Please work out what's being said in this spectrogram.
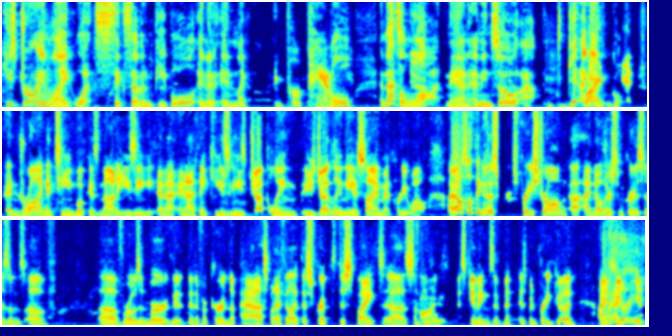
he's drawing like what six, seven people in a in like per panel, and that's a Yeah. lot, man. I mean, so uh, get again, Right. go, And, and drawing a team book is not easy, and I and I think he's he's juggling he's juggling the assignment pretty well. I also think Yeah. the script's pretty strong. Uh, I know there's some criticisms of of Rosenberg that, that have occurred in the past, but I feel like the script, despite uh, some Fine. people's misgivings, have been has been pretty good. it, I feel, agree. it,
